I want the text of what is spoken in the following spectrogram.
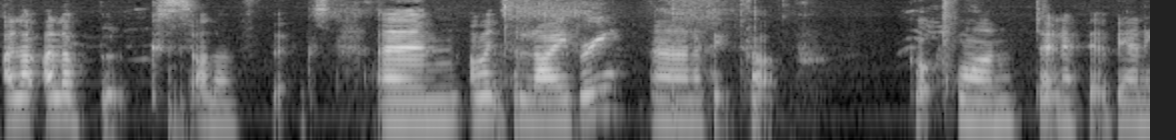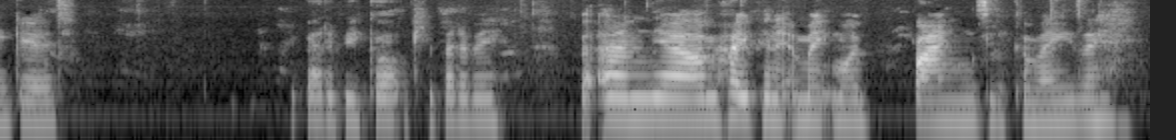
I love I love books. I love books. Um, I went to the library and I picked up Gok Wan. Don't know if it'll be any good. You better be Gok. You better be. But um, yeah, I'm hoping it'll make my bangs look amazing.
